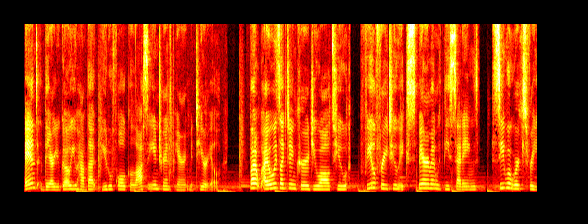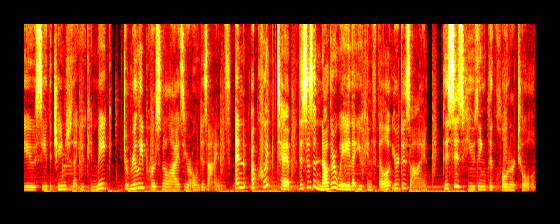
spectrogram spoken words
And there you go, you have that beautiful glossy and transparent material. But I always like to encourage you all to feel free to experiment with these settings, see what works for you, see the changes that you can make to really personalize your own designs. And a quick tip, this is another way that you can fill out your design. This is using the cloner tool.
